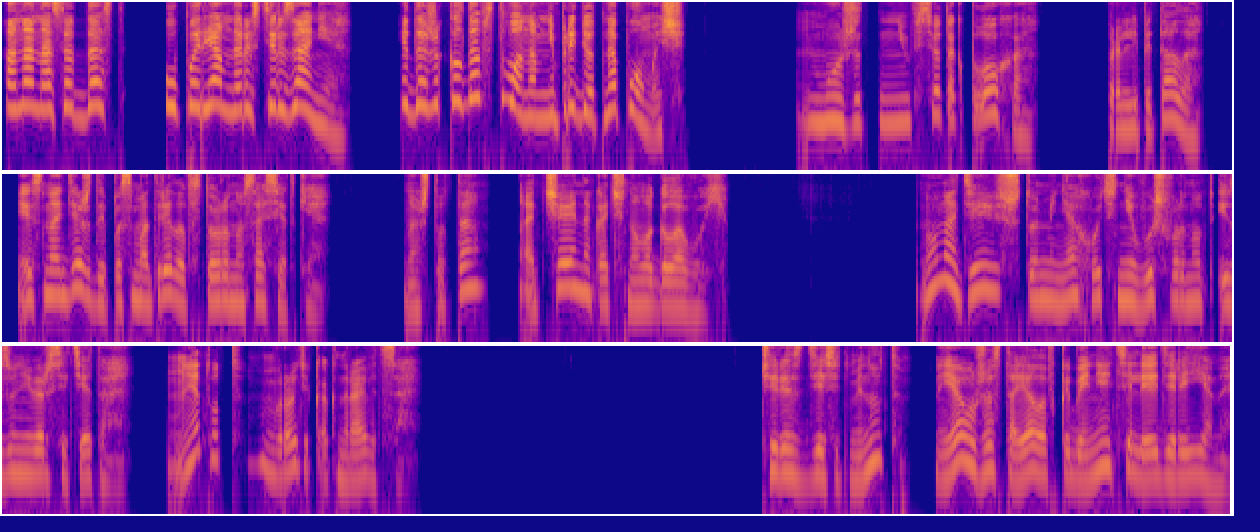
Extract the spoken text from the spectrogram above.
Она нас отдаст упырям на растерзание. И даже колдовство нам не придет на помощь. Может, не все так плохо? Пролепетала и с надеждой посмотрела в сторону соседки, на что та отчаянно качнула головой. Ну, надеюсь, что меня хоть не вышвырнут из университета. Мне тут вроде как нравится. Через 10 минут я уже стояла в кабинете леди Риены,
